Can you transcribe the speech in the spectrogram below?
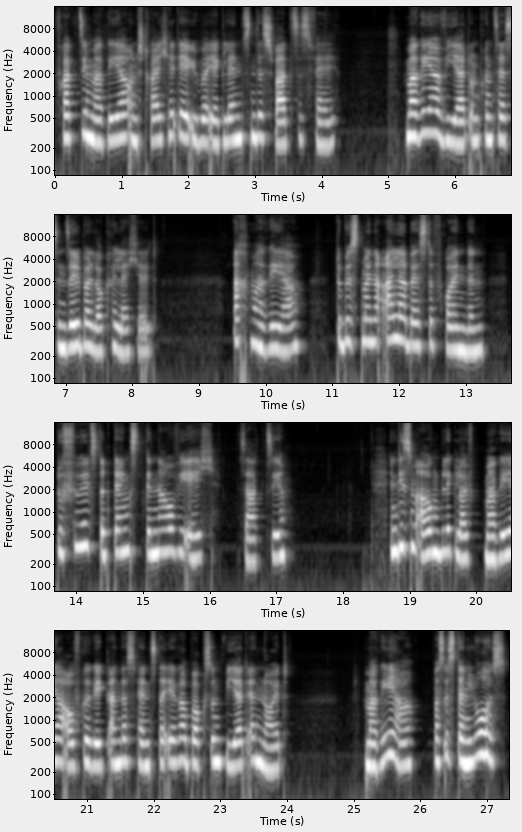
fragt sie Maria und streichelt ihr über ihr glänzendes schwarzes Fell. Maria wiehert und Prinzessin Silberlocke lächelt. Ach, Maria, du bist meine allerbeste Freundin. Du fühlst und denkst genau wie ich, sagt sie. In diesem Augenblick läuft Maria aufgeregt an das Fenster ihrer Box und wiehert erneut. Maria, was ist denn los?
